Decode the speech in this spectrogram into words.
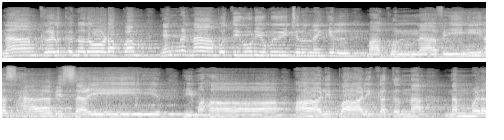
നാം കേൾക്കുന്നതോടൊപ്പം ഞങ്ങൾ നാം ബുദ്ധി കൂടി ഉപയോഗിച്ചിരുന്നെങ്കിൽ ഈ മഹാ ആളിപ്പാളി കത്തുന്ന നമ്മളെ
